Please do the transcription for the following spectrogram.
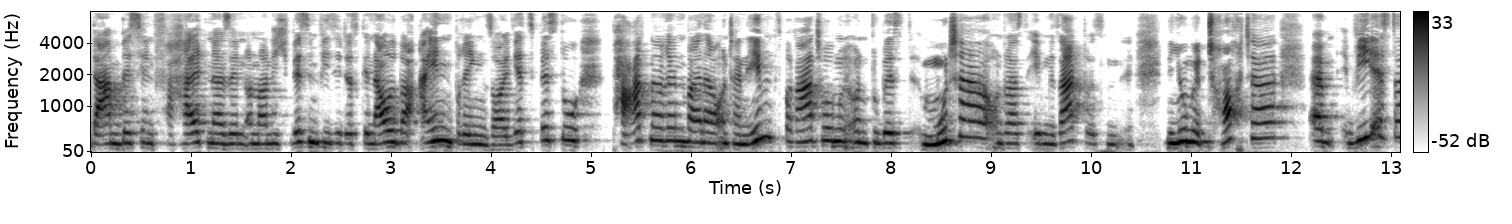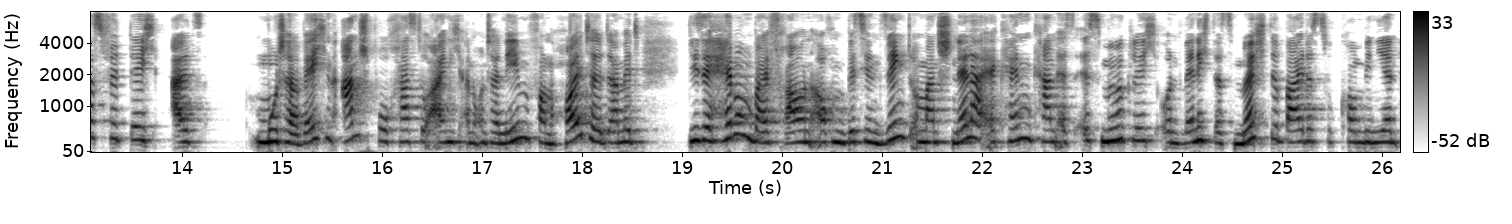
da ein bisschen verhaltener sind und noch nicht wissen, wie sie das genau übereinbringen sollen. Jetzt bist du Partnerin bei einer Unternehmensberatung und du bist Mutter und du hast eben gesagt, du eine, eine junge Tochter. Ähm, wie ist das für dich als Mutter, welchen Anspruch hast du eigentlich an Unternehmen von heute, damit diese Hemmung bei Frauen auch ein bisschen sinkt und man schneller erkennen kann, es ist möglich und wenn ich das möchte, beides zu kombinieren,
